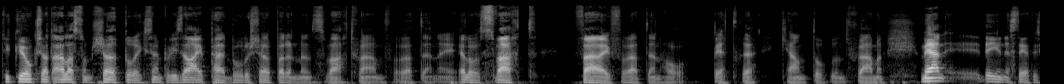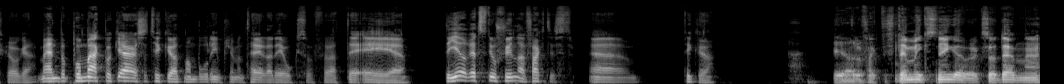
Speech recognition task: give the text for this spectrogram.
tycker jag också att alla som köper exempelvis iPad borde köpa den med en svart skärm för att den är, eller svart färg för att den har bättre kanter runt skärmen. Men eh, det är ju en estetisk fråga. Men på Macbook Air så tycker jag att man borde implementera det också för att det är det gör rätt stor skillnad faktiskt. Eh, tycker jag. Det gör det faktiskt. Det är mycket snyggare också. Den, eh,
